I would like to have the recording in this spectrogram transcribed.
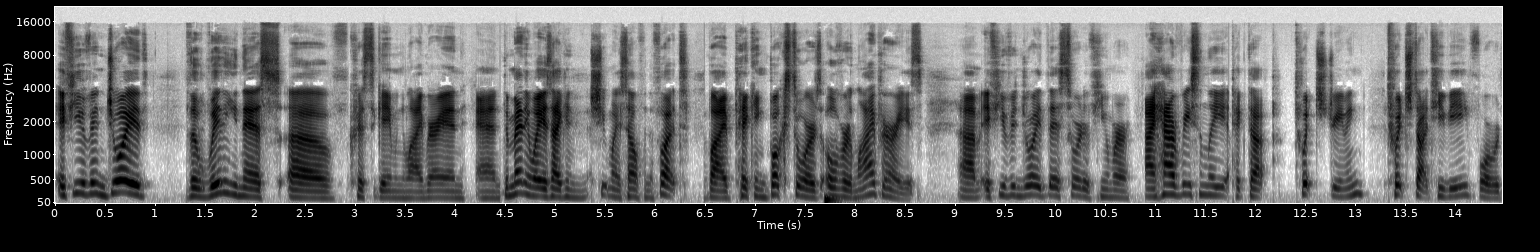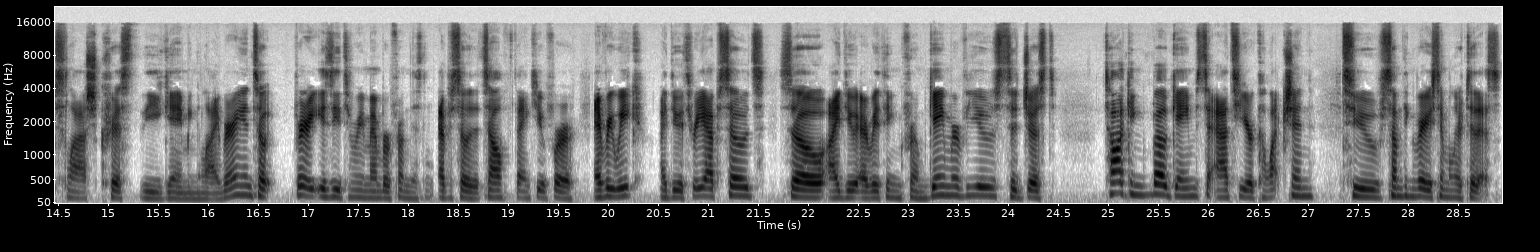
If you've enjoyed the wittiness of Chris the Gaming Librarian and the many ways I can shoot myself in the foot by picking bookstores over libraries. Um, if you've enjoyed this sort of humor, I have recently picked up Twitch streaming, twitch.tv forward slash Chris the Gaming Librarian. So very easy to remember from this episode itself. Thank you for every week. I do three episodes. So I do everything from game reviews to just talking about games to add to your collection to something very similar to this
